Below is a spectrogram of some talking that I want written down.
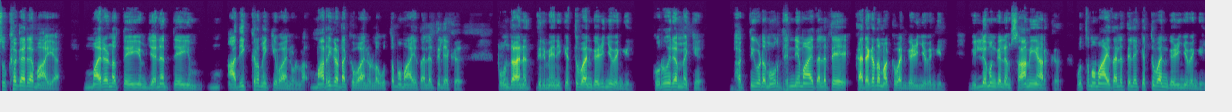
സുഖകരമായ മരണത്തെയും ജനത്തെയും അതിക്രമിക്കുവാനുള്ള മറികടക്കുവാനുള്ള ഉത്തമമായ തലത്തിലേക്ക് പൂന്താന തിരുമേനിക്ക് എത്തുവാൻ കഴിഞ്ഞുവെങ്കിൽ കുറൂരമ്മയ്ക്ക് ഭക്തിയുടെ മൂർധന്യമായ തലത്തെ കരകതമാക്കുവാൻ കഴിഞ്ഞുവെങ്കിൽ വില്ലുമംഗലം സ്വാമിയാർക്ക് ഉത്തമമായ തലത്തിലേക്ക് എത്തുവാൻ കഴിഞ്ഞുവെങ്കിൽ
